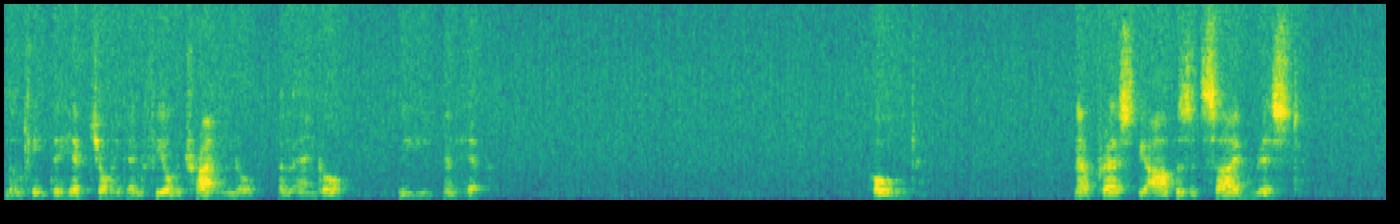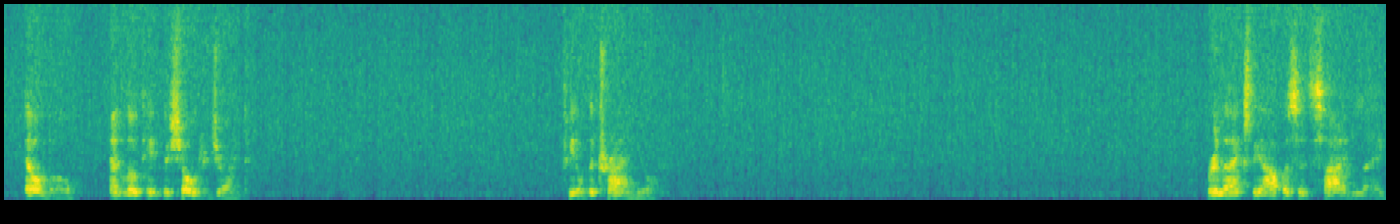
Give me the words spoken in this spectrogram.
Locate the hip joint and feel the triangle of ankle, knee, and hip. Hold. Now press the opposite side wrist, elbow, and locate the shoulder joint. Feel the triangle. Relax the opposite side leg.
